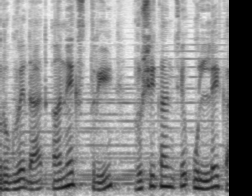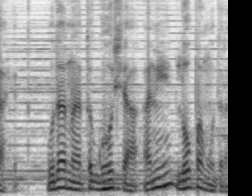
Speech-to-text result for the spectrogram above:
ऋग्वेदात अनेक स्त्री ऋषिकांचे उल्लेख आहेत. उदाहरणार्थ घोषा आणि लोपामुद्रा.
